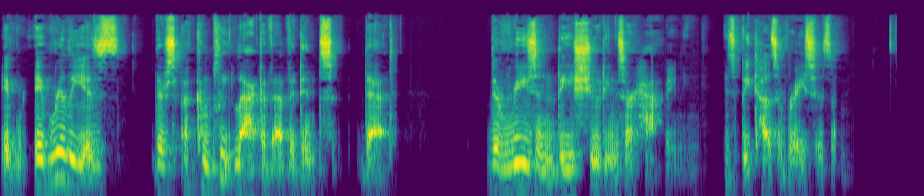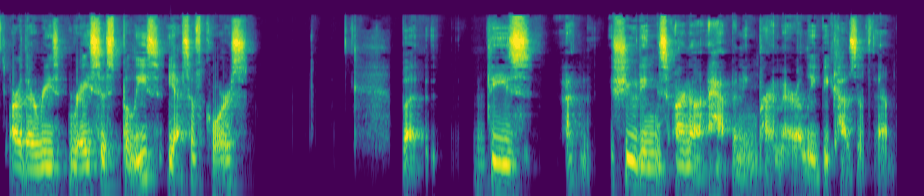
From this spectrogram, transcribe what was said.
It it really is there's a complete lack of evidence that the reason these shootings are happening is because of racism. Are there re- racist police? Yes, of course. But these uh, shootings are not happening primarily because of them.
